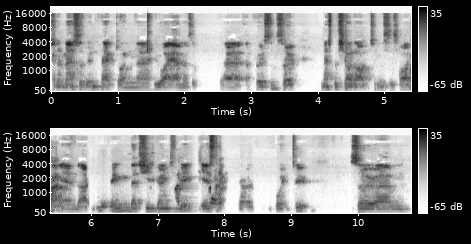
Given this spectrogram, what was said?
had a massive impact on uh, who I am as a, uh, a person. So, massive shout out to Mrs. Harding, wow. and I'm hoping that she's going to be a guest at some point too. So, um,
